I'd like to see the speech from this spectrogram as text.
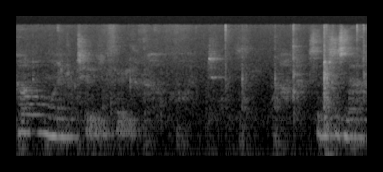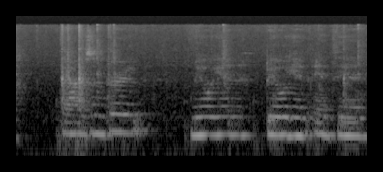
comma, one, two, three, comma, one, two, three, comma. So this is my thousand group, million, billion, and then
